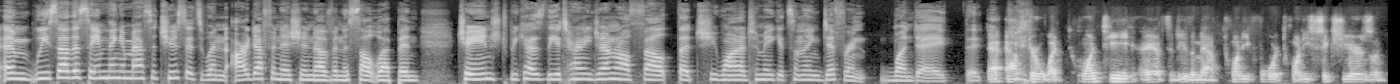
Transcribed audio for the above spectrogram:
And we saw the same thing in Massachusetts when our definition of an assault weapon changed because the attorney general felt that she wanted to make it something different one day after what 20 i have to do the math 24 26 years of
